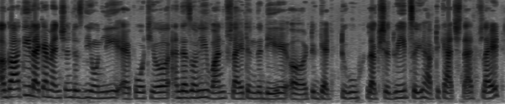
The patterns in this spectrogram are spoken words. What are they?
Agatti, like I mentioned, is the only airport here and there's only one flight in the day uh, to get to Lakshadweep, so you have to catch that flight.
